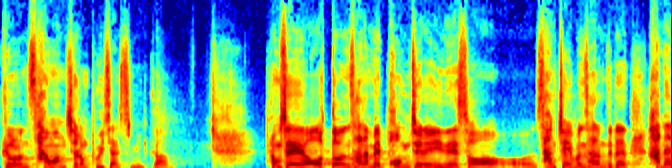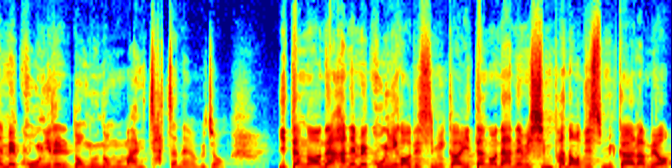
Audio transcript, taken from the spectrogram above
그런 상황처럼 보이지 않습니까? 평소에 어떤 사람의 범죄로 인해서 상처 입은 사람들은 하나님의 공의를 너무너무 많이 찾잖아요. 그죠? 이 땅 가운데 하나님의 공의가 어디 있습니까? 이 땅 가운데 하나님의 심판은 어디 있습니까? 라며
